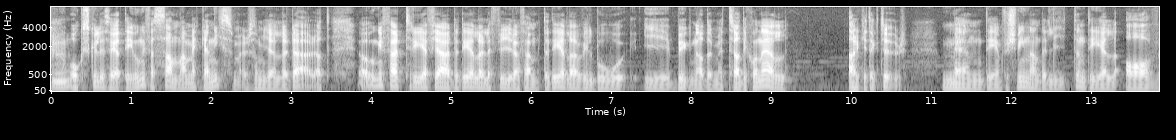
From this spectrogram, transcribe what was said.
mm. och skulle säga att det är ungefär samma mekanismer som gäller där. Att ja, ungefär tre fjärdedelar eller fyra femtedelar vill bo i byggnader med traditionell arkitektur. Men det är en försvinnande liten del av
